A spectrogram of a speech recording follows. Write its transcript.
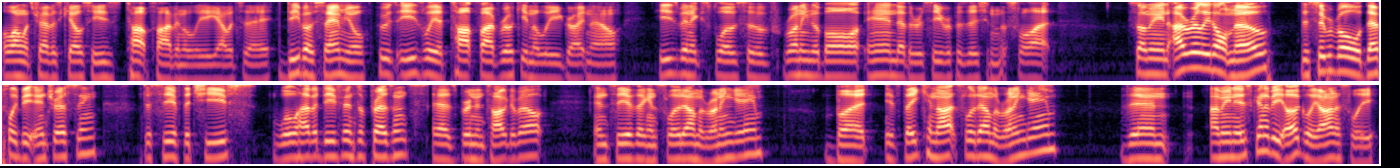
along with Travis Kelce, he's top five in the league, I would say. Deebo Samuel, who is easily a top five rookie in the league right now, he's been explosive running the ball and at the receiver position in the slot. So, I mean, I really don't know. The Super Bowl will definitely be interesting to see if the Chiefs will have a defensive presence, as Brendan talked about, and see if they can slow down the running game. But if they cannot slow down the running game, then I mean it's going to be ugly. Honestly,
